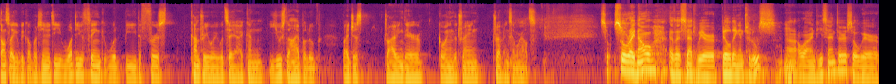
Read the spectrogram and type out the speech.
Sounds like a big opportunity. What do you think would be the first country where you would say I can use the Hyperloop by just driving there, going in the train, traveling somewhere else? So, so right now, as I said, we're building in Toulouse mm. uh, our R&D center. So we're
